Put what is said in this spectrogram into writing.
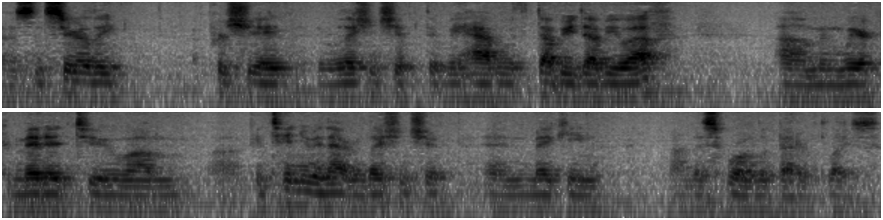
uh, sincerely appreciate the relationship that we have with WWF, um, and we are committed to um, uh, continuing that relationship and making this world a better place.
